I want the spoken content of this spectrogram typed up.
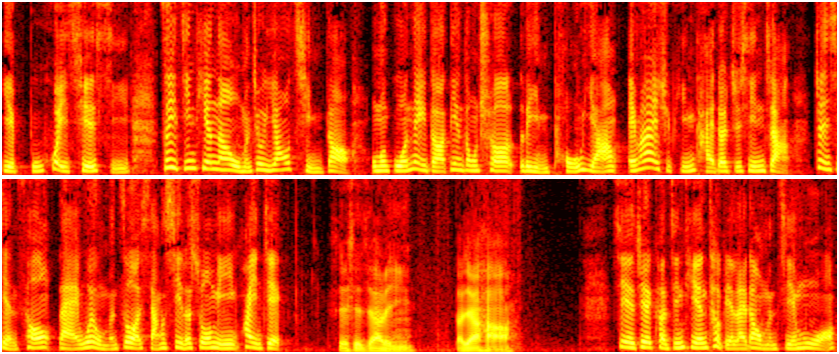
也不会缺席。所以今天呢，我们就邀请到我们国内的电动车领头羊 M H 平台的执行长郑显聪来为我们做详细的说明。欢迎 Jack。谢谢嘉玲，大家好。谢谢杰克今天特别来到我们节目哦，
